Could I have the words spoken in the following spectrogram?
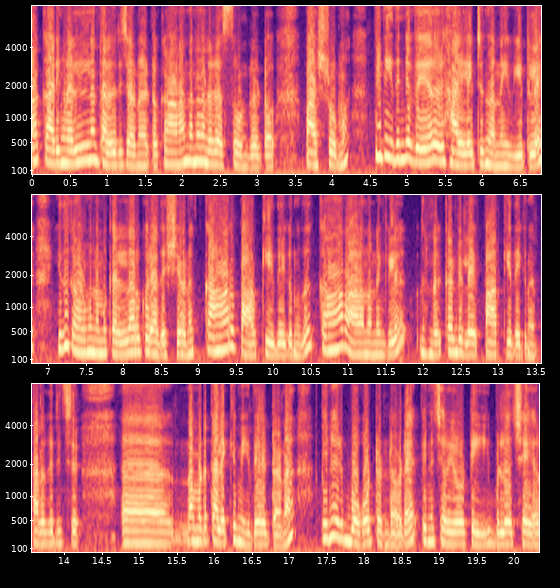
ആ കാര്യങ്ങളെല്ലാം തലതിരിച്ചാണ് കേട്ടോ. കാണാൻ തന്നെ നല്ല രസമുണ്ട് കേട്ടോ വാഷ്റൂം. പിന്നെ ഇതിന്റെ വേറെ ഒരു ഹൈലൈറ്റ് എന്ന് പറഞ്ഞാൽ ഈ വീട്ടിൽ ഇത് കാണുമ്പോൾ നമുക്ക് എല്ലാവർക്കും ഒരു അതിശയമാണ്. കാർ പാർക്ക് ചെയ്തേക്കുന്നത്. ഇതുണ്ട്, കണ്ടില്ലേ? പാർക്ക് ചെയ്തേക്കുന്നത്. തലതിരിച്ച് നമ്മുടെ തലയ്ക്ക് മീതെയായിട്ടാണ്. പിന്നെ ഒരു ബോട്ട് ഉണ്ട് അവിടെ. പിന്നെ ചെറിയൊരു ടേബിൾ ചെയർ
